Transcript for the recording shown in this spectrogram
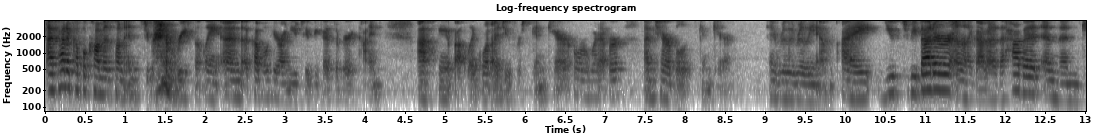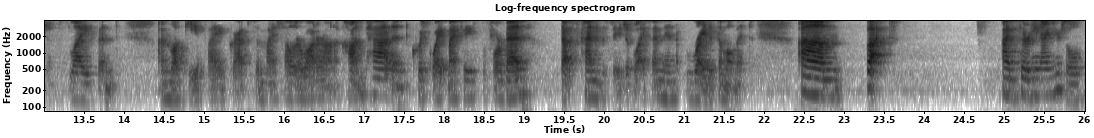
I've had a couple comments on Instagram recently and a couple here on YouTube. You guys are very kind asking about like what I do for skincare or whatever. I'm terrible at skincare. I really, really am. I used to be better and then I got out of the habit and then just life and I'm lucky if I grab some micellar water on a cotton pad and quick wipe my face before bed. That's kind of the stage of life I'm in right at the moment. Um, but I'm 39 years old.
